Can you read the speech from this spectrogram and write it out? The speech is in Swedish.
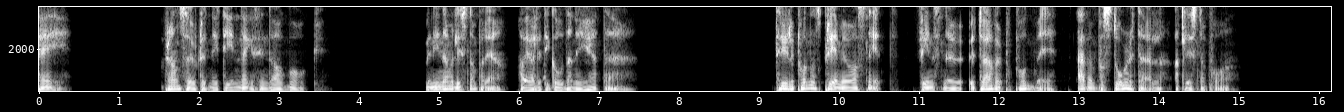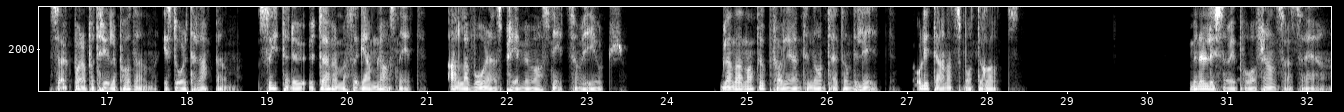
Hej! Frans har gjort ett nytt inlägg i sin dagbok. Men innan vi lyssnar på det har jag lite goda nyheter. Trillepoddens premiumavsnitt finns nu utöver på Podme även på Storytel att lyssna på. Sök bara på Trillepodden i Storytel-appen så hittar du utöver massa gamla avsnitt alla vårens premiumavsnitt som vi gjort. Bland annat uppföljaren till 013 Delete och lite annat smått och gott. Men nu lyssnar vi på vad Frans har att säga.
